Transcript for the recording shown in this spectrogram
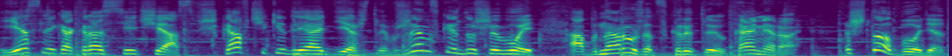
Если как раз сейчас в шкафчике для одежды в женской душевой обнаружат скрытую камеру, что будет?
